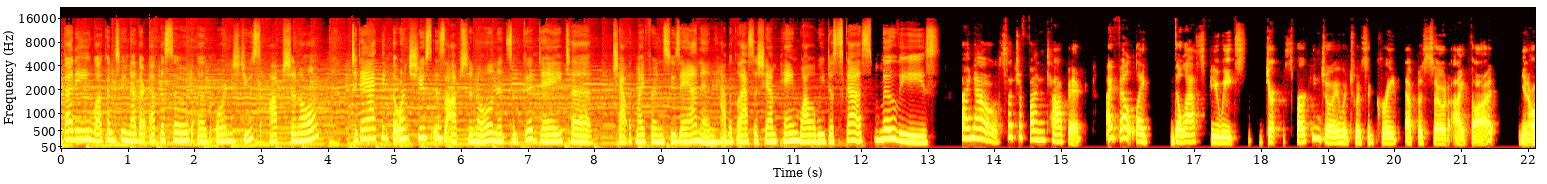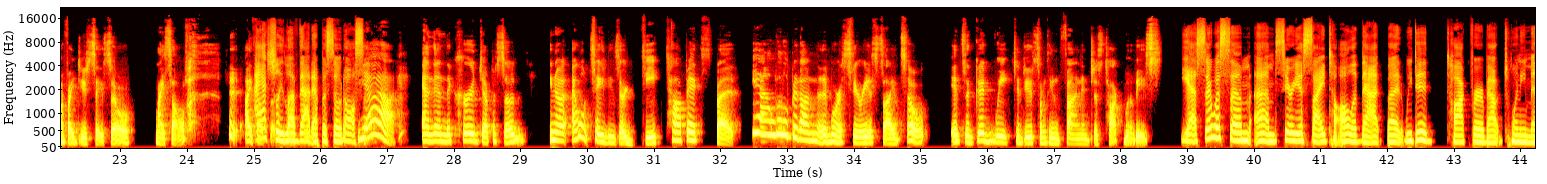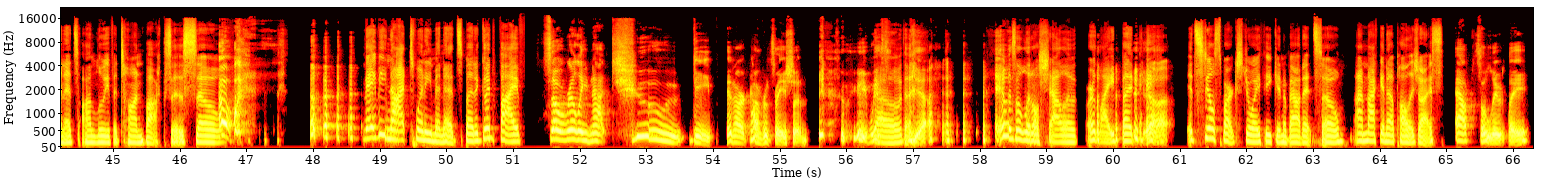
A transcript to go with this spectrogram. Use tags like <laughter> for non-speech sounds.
everybody. Welcome to another episode of Orange Juice Optional. Today, I think the orange juice is optional, and it's a good day to chat with my friend Suzanne and have a glass of champagne while we discuss movies. I know, such a fun topic. I felt like the last few weeks, Sparking Joy, which was a great episode, I thought, you know, if I do say so myself. <laughs> I, I, actually so. love that episode also. Yeah. And then the courage episode, you know, I won't say these are deep topics, but yeah, a little bit on the more serious side. So it's a good week to do something fun and just talk movies. Yes, there was some um, serious side to all of that, but we did talk for about 20 minutes on Louis Vuitton boxes. So oh. <laughs> maybe not 20 minutes, but a good five. So, really, not too deep in our conversation. <laughs> we, no, the, yeah. <laughs> <laughs> it was a little shallow or light, but <laughs> yeah. Hey, it still sparks joy thinking about it. So, I'm not going to apologize. Absolutely.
